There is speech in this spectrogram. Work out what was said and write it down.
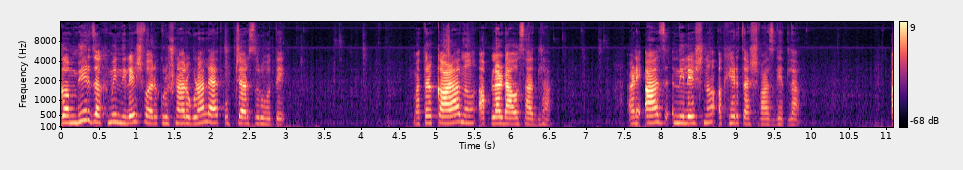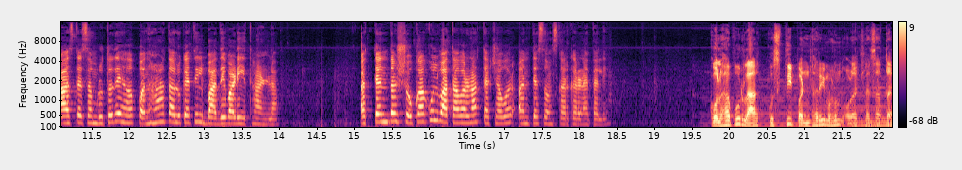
गंभीर जखमी निलेशवर कृष्णा रुग्णालयात उपचार सुरू होते. मात्र काळानं आपला डाव साधला आणि आज निलेशनं अखेरचा श्वास घेतला. आज त्याचा मृतदेह पन्हाळा तालुक्यातील बादेवाडी इथं आणला. अत्यंत शोकाकुल वातावरणात त्याच्यावर अंत्यसंस्कार करण्यात आले. कोल्हापूरला कुस्ती पंढरी म्हणून ओळखलं जातं.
